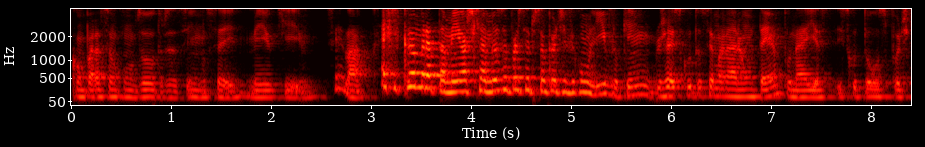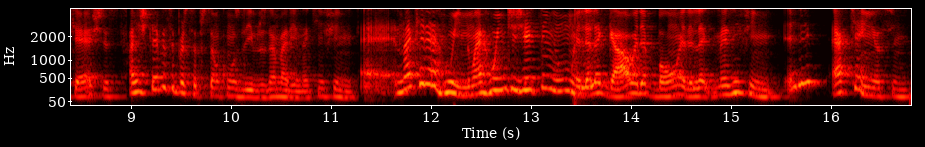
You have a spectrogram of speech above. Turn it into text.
comparação com os outros, assim, não sei, meio que, sei lá. É que câmera também, eu acho que é a mesma percepção que eu tive com o livro. Quem já escuta o Semanário há um tempo, né, e escutou os podcasts, a gente teve essa percepção com os livros, né, Marina? Que, enfim, é, não é que ele é ruim, não é ruim de jeito nenhum. Ele é legal, ele é bom, ele é, mas enfim, ele é quem, assim.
